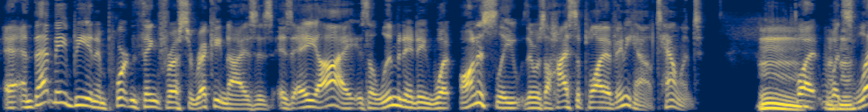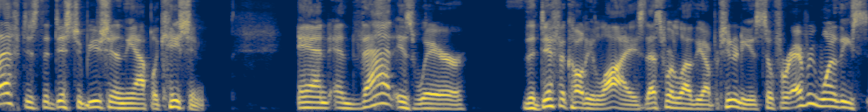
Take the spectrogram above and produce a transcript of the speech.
And that may be an important thing for us to recognize as, as AI is eliminating what honestly there was a high supply of anyhow, talent. Mm, but mm-hmm. what's left is the distribution and the application. And, and that is where the difficulty lies. That's where a lot of the opportunity is. So for every one of these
